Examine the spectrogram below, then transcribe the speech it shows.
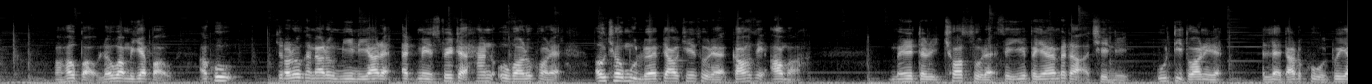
။မဟုတ်ပါဘူးလောကမရက်ပါဘူး။အခုကျွန်တော်တို့ခင်ဗျားတို့မြင်နေရတဲ့ administrative handover လို့ခေါ်တဲ့အုပ်ချုပ်မှုလွဲပြောင်းခြင်းဆိုတဲ့ခေါင်းစဉ်အောက်မှာ military choice ဆိုတဲ့စစ်ရေးဗျံမတာအခြေအနေဥတီသွားနေတဲ့အလက်တောက်တစ်ခုကိုတွေ့ရ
